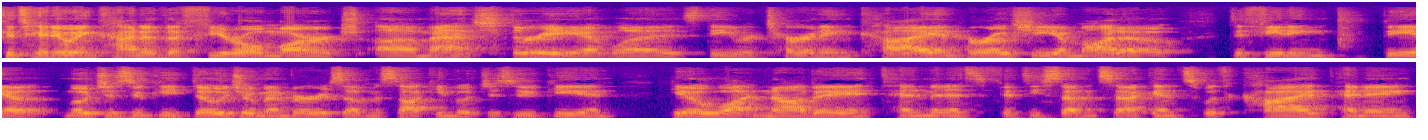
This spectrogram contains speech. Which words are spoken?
continuing kind of the feudal march, uh, match three it was the returning Kai and Hiroshi Yamato defeating the uh, Mochizuki Dojo members of Masaki Mochizuki and Hyo Watanabe in 10 minutes 57 seconds, with Kai pinning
